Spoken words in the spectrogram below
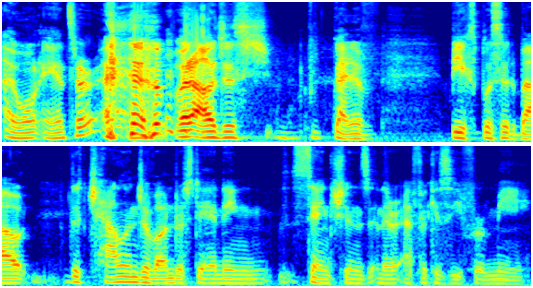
I won't answer, but I'll just kind of be explicit about the challenge of understanding sanctions and their efficacy for me.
